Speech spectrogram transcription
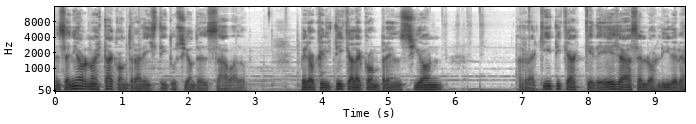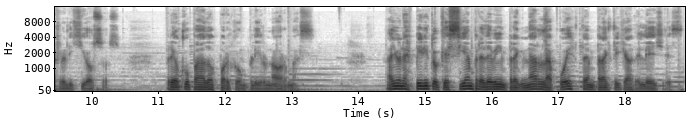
El Señor no está contra la institución del sábado, pero critica la comprensión raquítica que de ella hacen los líderes religiosos, preocupados por cumplir normas. Hay un espíritu que siempre debe impregnar la puesta en prácticas de leyes,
